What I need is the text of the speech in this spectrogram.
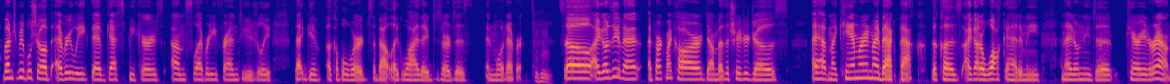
A bunch of people show up every week. They have guest speakers, um, celebrity friends usually that give a couple words about like why they deserve this and whatever. Mhm. So I go to the event. I park my car down by the Trader Joe's. I have my camera in my backpack because I got to walk ahead of me and I don't need to carry it around.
